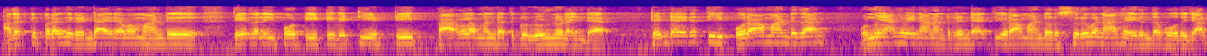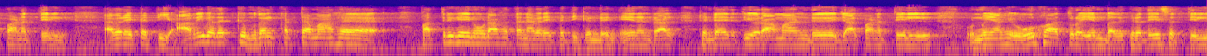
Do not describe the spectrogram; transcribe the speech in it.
அதற்கு பிறகு இரண்டாயிரமாம் ஆண்டு தேர்தலில் போட்டியிட்டு வெற்றியிட்டு பாராளுமன்றத்துக்குள் உள்நுழைந்தார். ரெண்டாயிரத்தி ஓராம் ஆண்டுதான் உண்மையாகவே நான் அன்று ரெண்டாயிரத்தி ஓராம் ஆண்டு ஒரு சிறுவனாக இருந்தபோது யாழ்ப்பாணத்தில் அவரை பற்றி அறிவதற்கு முதல் கட்டமாக பத்திரிகையினூடாகத்தான் அவரை பற்றி கண்டேன். ஏனென்றால் ரெண்டாயிரத்தி ஓராம் ஆண்டு யாழ்ப்பாணத்தில் உண்மையாக ஊர்காத்துறை என்பது பிரதேசத்தில்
